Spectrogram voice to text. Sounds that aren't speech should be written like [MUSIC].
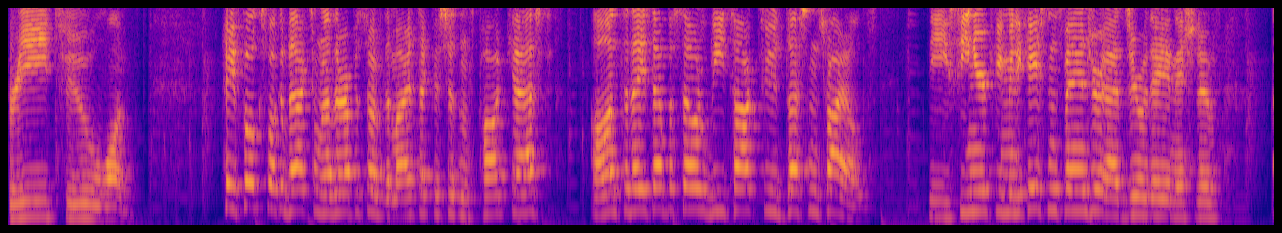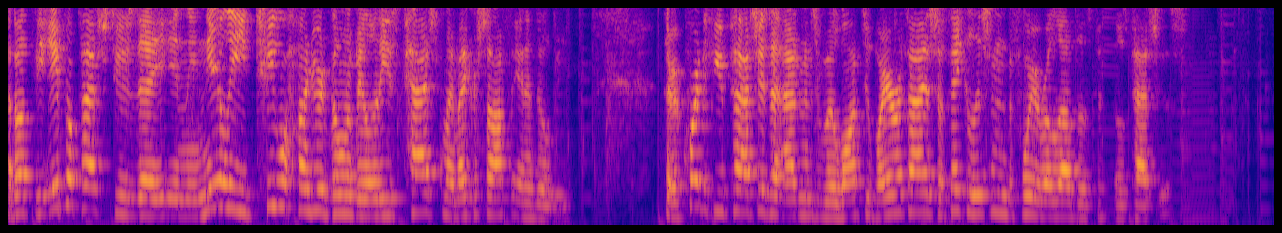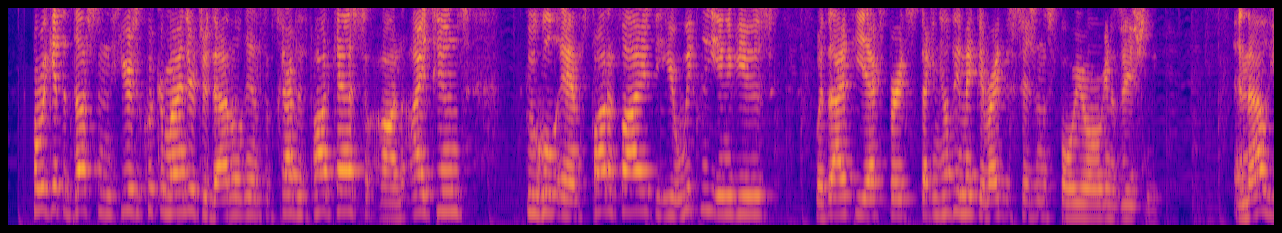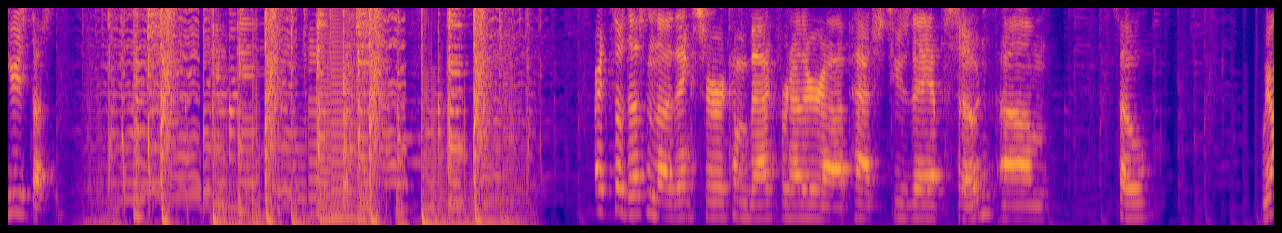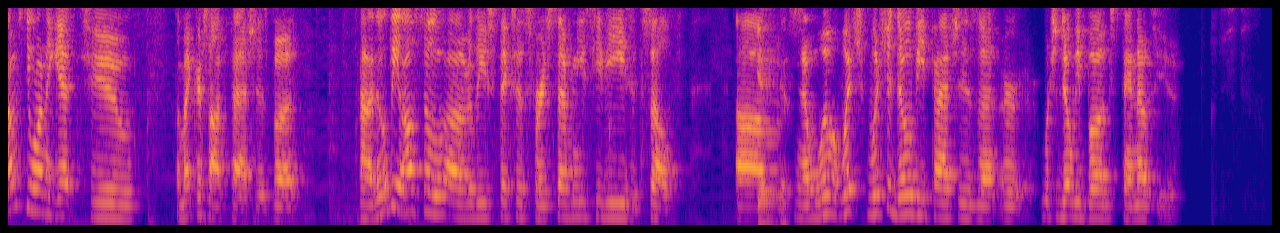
Three, two, one. Hey, folks, welcome back to another episode of the My Tech Decisions podcast. On today's episode, we talk to Dustin Childs, the Senior Communications Manager at Zero Day Initiative, about the April Patch Tuesday in the nearly 200 vulnerabilities patched by Microsoft and Adobe. There are quite a few patches that admins will want to prioritize, so take a listen before you roll out those, those patches. Before we get to Dustin, here's a quick reminder to download and subscribe to the podcast on iTunes, Google, and Spotify to hear weekly interviews with IT experts that can help you make the right decisions for your organization. And now here's Dustin. All right, so Dustin, uh, thanks for coming back for another uh, Patch Tuesday episode. Um, so we obviously want to get to the Microsoft patches, but uh, Adobe also uh, released fixes for 70 CVEs itself. Um, yes. You know, which which Adobe patches uh, or which Adobe bugs stand out to you?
